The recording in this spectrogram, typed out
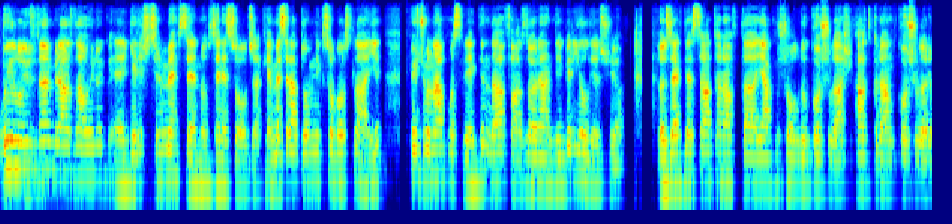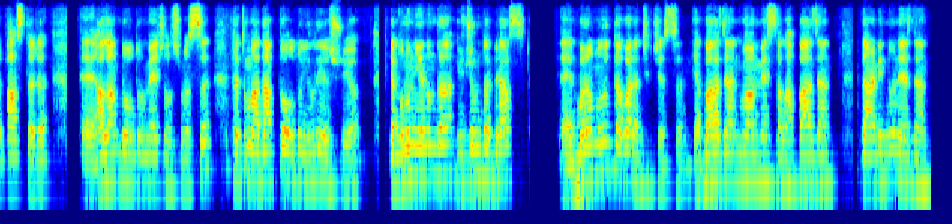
Bu yıl o yüzden biraz daha oyunu e, geliştirme senesi olacak. Yani mesela Dominik Soboslai hücumu ne yapması gerektiğini daha fazla öğrendiği bir yıl yaşıyor. Özellikle sağ tarafta yapmış olduğu koşular, hat kıran koşuları, pasları, e, alan doldurmaya çalışması takıma adapte olduğu yılı yaşıyor. Ya bunun yanında hücumda biraz e, bağımlılık da var açıkçası. Ya bazen Muhammed Salah, bazen Darwin Nunez'den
